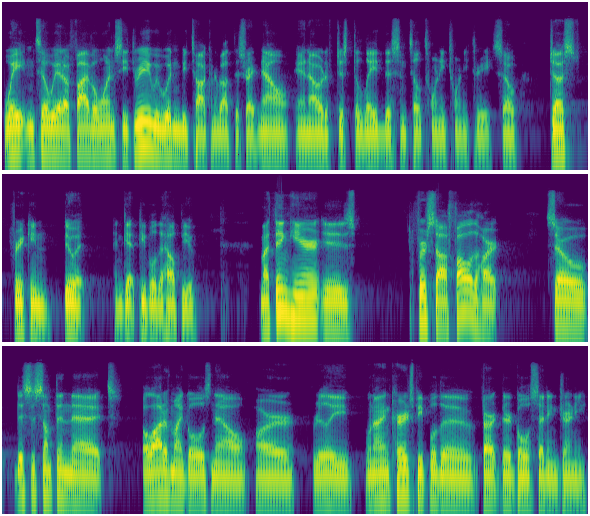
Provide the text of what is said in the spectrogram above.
wait until we had a 501c3, we wouldn't be talking about this right now. And I would have just delayed this until 2023. So just freaking do it and get people to help you. My thing here is first off, follow the heart. So this is something that a lot of my goals now are really when I encourage people to start their goal setting journey,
